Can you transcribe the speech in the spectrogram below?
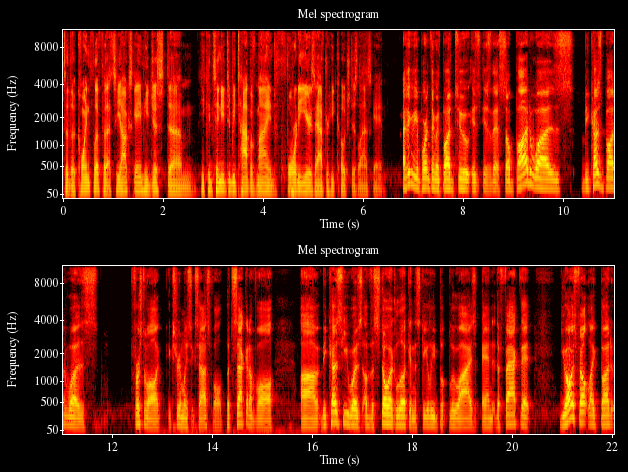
to the coin flip for that Seahawks game. He just um he continued to be top of mind 40 years after he coached his last game. I think the important thing with Bud too is is this. So Bud was because Bud was first of all, extremely successful, but second of all, uh, because he was of the stoic look and the steely blue eyes, and the fact that you always felt like Bud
